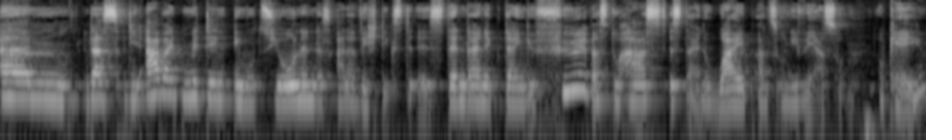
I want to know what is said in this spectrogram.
ähm, dass die Arbeit mit den Emotionen das Allerwichtigste ist. Denn deine, dein Gefühl, was du hast, ist deine Vibe ans Universum. Okay?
